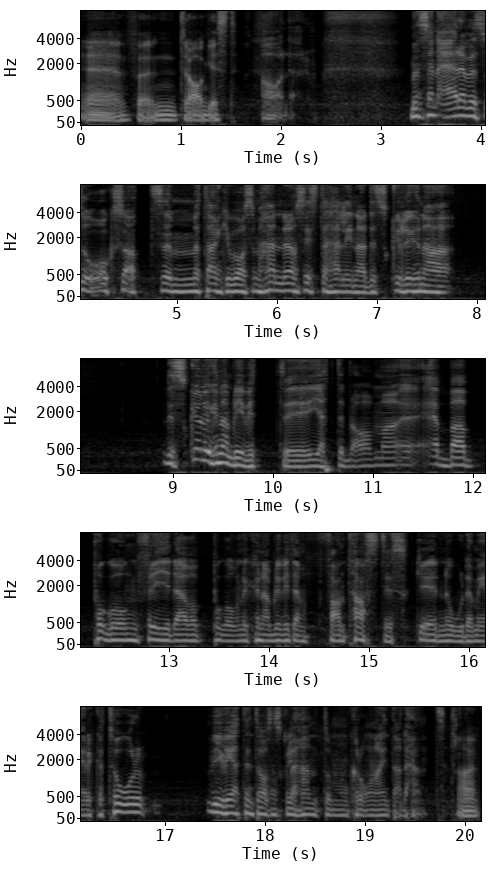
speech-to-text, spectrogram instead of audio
eh, för tragiskt. Ja, där. Men sen är det väl så också att eh, med tanke på vad som händer de sista helgerna det skulle kunna det skulle kunna blivit eh, jättebra. Ebba på gång, Frida var på gång. Det kunde ha blivit en fantastisk Nordamerika-tour. Vi vet inte vad som skulle ha hänt om corona inte hade hänt. Nej.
